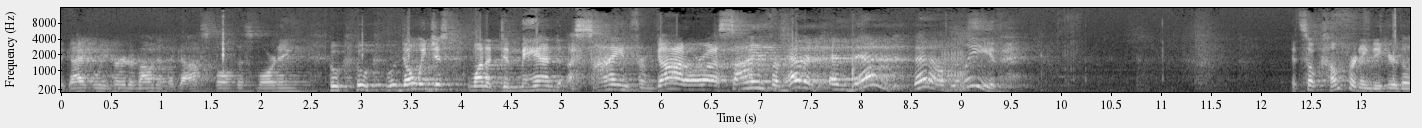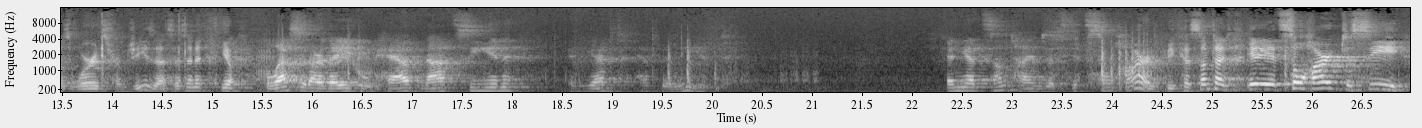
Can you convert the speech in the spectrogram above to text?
The guy who we heard about in the gospel this morning, who, who, don't we just want to demand a sign from God or a sign from heaven, and then, then I'll believe. It's so comforting to hear those words from Jesus, isn't it? You know, blessed are they who have not seen and yet have believed. And yet sometimes it's, it's so hard because sometimes it, it's so hard to see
